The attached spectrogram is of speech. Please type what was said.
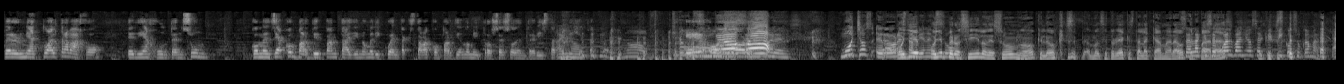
pero en mi actual trabajo tenía junta en Zoom. Comencé a compartir pantalla y no me di cuenta que estaba compartiendo mi proceso de entrevista con Ay, mi no. jefe. no. ¡Qué horror! Muchos errores Oye, también en oye, Zoom. pero sí, lo de Zoom, ¿no? Que luego que se te, no, se te olvida que está la cámara o, O sea, te la que se fue al baño a hacer pipí con su cámara.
